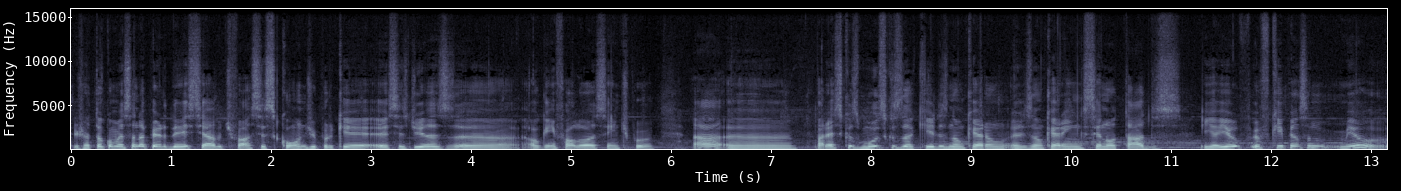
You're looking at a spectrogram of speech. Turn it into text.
Eu já tô começando a perder esse hábito de falar se esconde, porque esses dias ah, alguém falou assim, tipo, ah, ah, parece que os músicos daqui eles não querem, eles não querem ser notados. E aí eu, eu fiquei pensando, meu,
